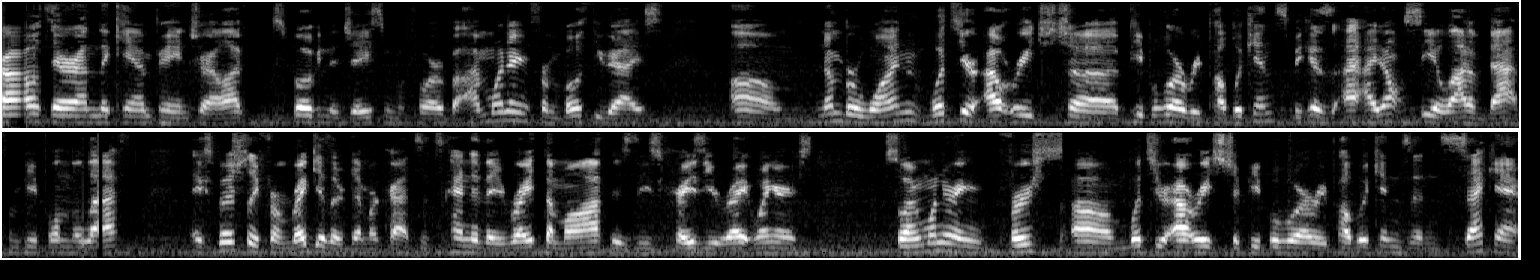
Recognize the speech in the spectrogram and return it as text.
out there on the campaign trail. I've spoken to Jason before, but I'm wondering from both you guys. Um, number one, what's your outreach to people who are Republicans? Because I, I don't see a lot of that from people on the left especially from regular Democrats. It's kind of they write them off as these crazy right wingers. So I'm wondering first, um, what's your outreach to people who are Republicans, and second,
